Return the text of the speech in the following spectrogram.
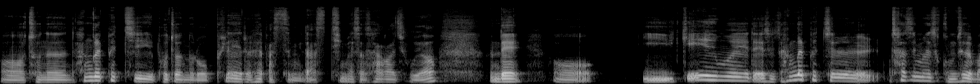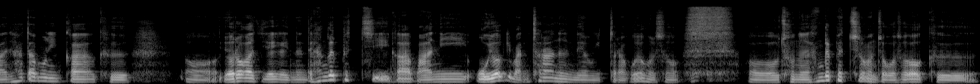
어, 저는 한글 패치 버전으로 플레이를 해봤습니다. 스팀에서 사가지고요. 근데 어, 이 게임에 대해서 한글 패치를 찾으면서 검색을 많이 하다 보니까 그 어, 여러 가지 이야기가 있는데 한글 패치가 많이 오역이 많다라는 내용이 있더라고요. 그래서 어, 저는 한글 패치로만 적어서 그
